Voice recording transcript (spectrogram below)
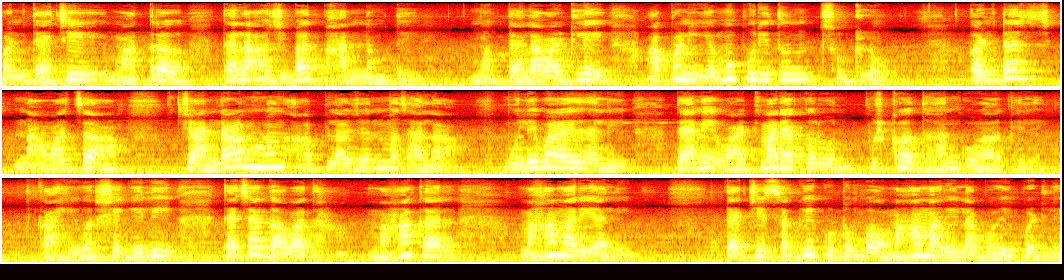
पण त्याचे मात्र त्याला अजिबात भान नव्हते. मग त्याला वाटले आपण यमपुरीतून सुटलो. कंटज नावाचा चांडाळ म्हणून आपला जन्म झाला मुलेबाळे झाली त्याने वाटमाऱ्या करून पुष्कळ धन गोळा केले. काही वर्षे गेली त्याच्या गावात महाकार महामारी आली. त्याचे सगळे कुटुंब महामारीला बळी पडले.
